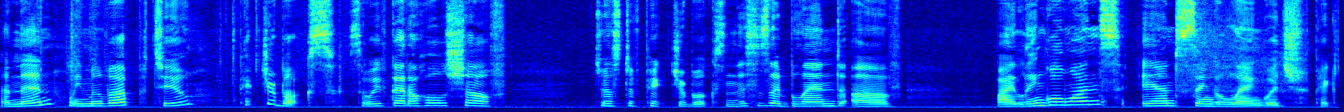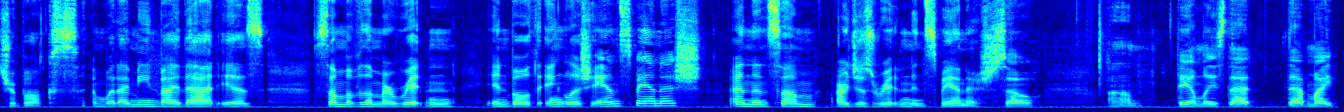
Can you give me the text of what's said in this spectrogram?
And then we move up to picture books. So we've got a whole shelf just of picture books, and this is a blend of bilingual ones and single language picture books. And what I mean by that is some of them are written in both English and Spanish, and then some are just written in Spanish. So um, families that, that might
